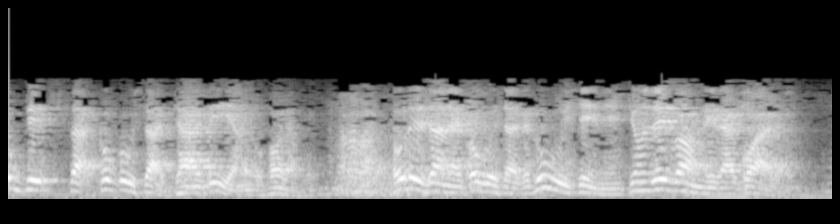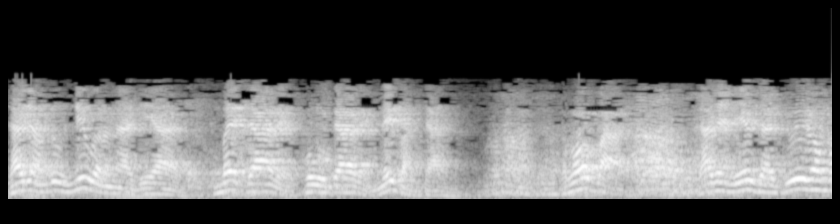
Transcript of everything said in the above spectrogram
ဥဒိစ္စကုက္ကုစ္စဓာတိယံလို့ဟောတာပေါ့။ဥဒိစ္စနဲ့ကုက္ကုစ္စတခုခုရှိနေကျွန်းစိတ်ပေါက်နေတာกว่าတယ်။ဒါကြောင့်သူနိဝရဏတရားမက်တားတယ်ဖိုတားတယ်နိဗ္ဗာန်တားတယ်။သဘောပါ။ဒါဖြင့်ဒီဥစ္စာတွေးကောင်းမ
